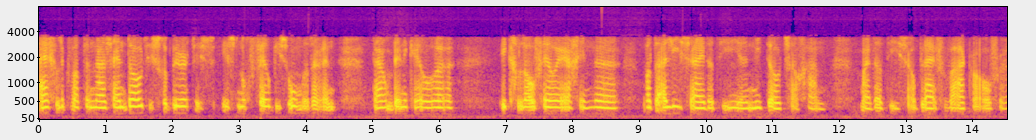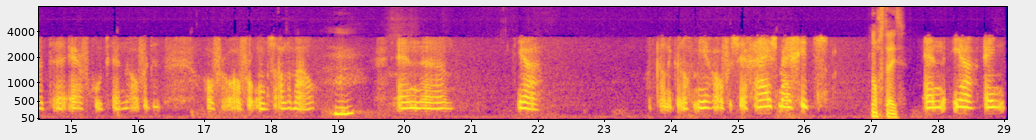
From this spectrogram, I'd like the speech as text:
eigenlijk wat er na zijn dood is gebeurd is, is nog veel bijzonderder. En daarom ben ik heel... ik geloof heel erg in eh, wat Ali zei, dat hij eh, niet dood zou gaan. Maar dat hij zou blijven waken over het eh, erfgoed en over, de, over, over ons allemaal. En eh, ja, wat kan ik er nog meer over zeggen? Hij is mijn gids. Nog steeds. En ja, en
